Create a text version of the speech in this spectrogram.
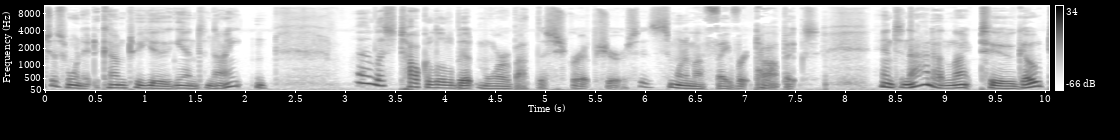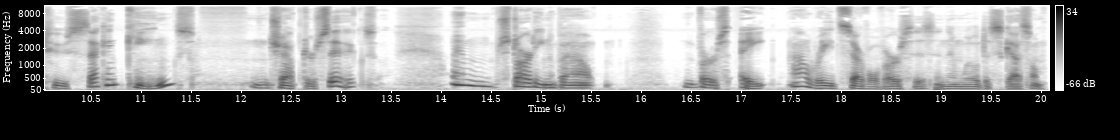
just wanted to come to you again tonight and uh, let's talk a little bit more about the scriptures. It's one of my favorite topics. And tonight I'd like to go to 2 Kings, mm, chapter 6. I'm starting about verse 8. I'll read several verses and then we'll discuss them.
